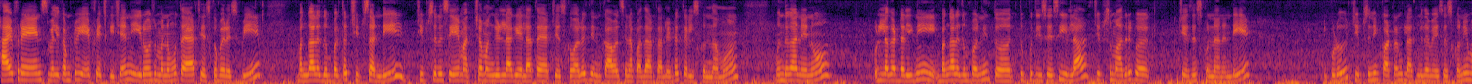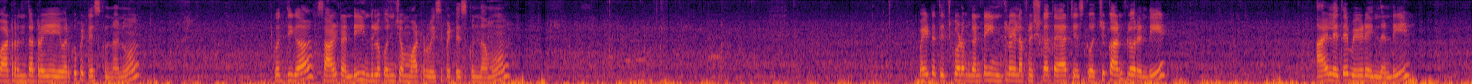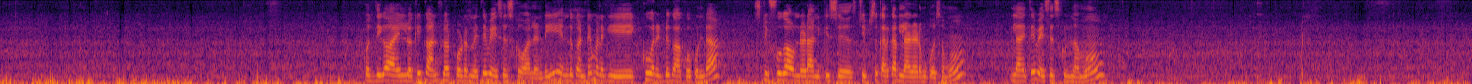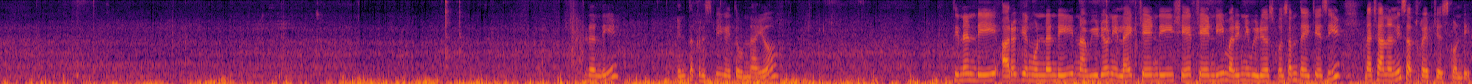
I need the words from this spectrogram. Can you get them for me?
Hi friends welcome to AFH kitchen ఈరోజు మనము తయారు చేసుకోబోయే రెసిపీ బంగాళాదుంపలతో చిప్స్ అండి. చిప్స్ని సేమ్ అచ్చం అంగిడిలాగే ఎలా తయారు చేసుకోవాలో దీనికి కావాల్సిన పదార్థాలు ఏంటో తెలుసుకుందాము. ముందుగా నేను ఉల్లగడ్డల్ని బంగాళాదుంపల్ని తుప్పు తీసేసి ఇలా చిప్స్ మాదిరి చేసేసుకున్నానండి. ఇప్పుడు చిప్స్ని కాటన్ క్లాత్ మీద వేసేసుకొని వాటర్ అంతా డ్రై అయ్యే వరకు పెట్టేసుకున్నాను. కొద్దిగా సాల్ట్ అండి. ఇందులో కొంచెం వాటర్ వేసి పెట్టేసుకుందాము. బయట తెచ్చుకోవడం కంటే ఇంట్లో ఇలా ఫ్రెష్గా తయారు చేసుకోవచ్చు. కార్న్ఫ్లోర్ అండి. ఆయిల్ అయితే వేడైందండి. కొద్దిగా ఆయిల్లోకి కార్న్ఫ్లోర్ పౌడర్ని అయితే వేసేసుకోవాలండి. ఎందుకంటే మనకి ఎక్కువ రెడ్ కాకోకుండా స్టిఫ్గా ఉండడానికి చిప్స్ కరకరలాడడం కోసము ఇలా అయితే వేసేసుకున్నాము చూడండి ఎంత క్రిస్పీగా అయితే ఉన్నాయో. తినండి ఆరోగ్యంగా ఉండండి. నా వీడియోని లైక్ చేయండి షేర్ చేయండి. మరిన్ని వీడియోస్ కోసం దయచేసి నా ఛానల్ని సబ్స్క్రైబ్ చేసుకోండి.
